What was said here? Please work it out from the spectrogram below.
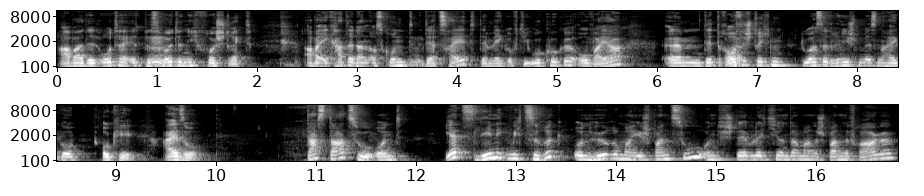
Aber das Urteil ist bis heute nicht vollstreckt. Aber ich hatte dann aus Grund der Zeit, denn wenn ich auf die Uhr gucke, oh weia, ähm, das rausgestrichen, du hast da drin geschmissen, Heiko. Okay, also, das dazu. Und jetzt lehne ich mich zurück und höre mal gespannt zu und stelle vielleicht hier und da mal eine spannende Frage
